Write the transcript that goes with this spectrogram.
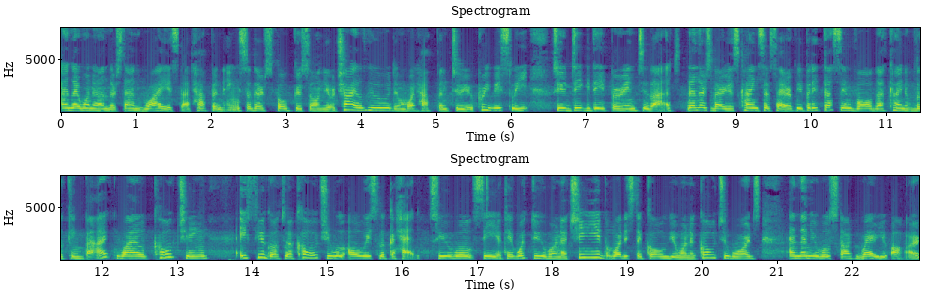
And I want to understand why is that happening? So there's focus on your childhood and what happened to you previously. So you dig deeper into that. Then there's various kinds of therapy, but it does involve that kind of looking back while coaching. If you go to a coach, you will always look ahead. So you will see, okay, what do you want to achieve? What is the goal you want to go towards? And then you will start where you are.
